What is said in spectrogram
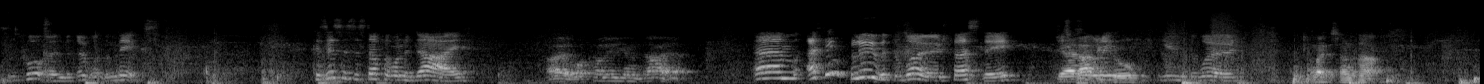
It's important. I don't want them mixed. Because this is the stuff I want to dye. Oh, what colour are you going to dye it? Um, I think blue with the woad, firstly. Yeah, Just that'd be cool. Use the word. I like the sound of that.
